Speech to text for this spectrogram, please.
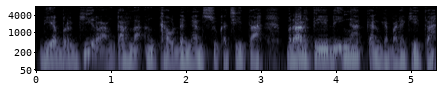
Dia bergirang karena engkau dengan sukacita. Berarti diingatkan kepada kita,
